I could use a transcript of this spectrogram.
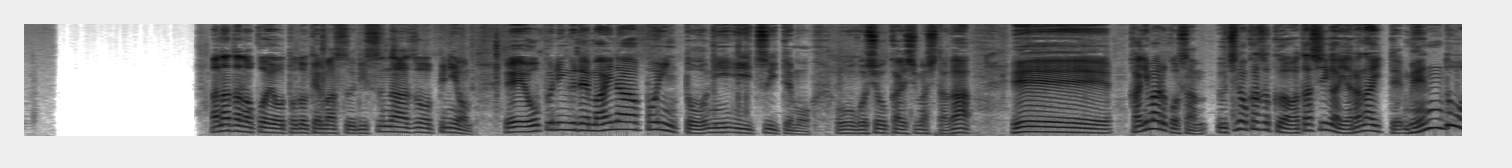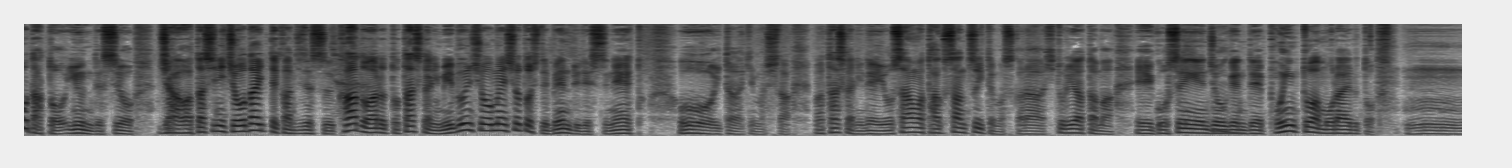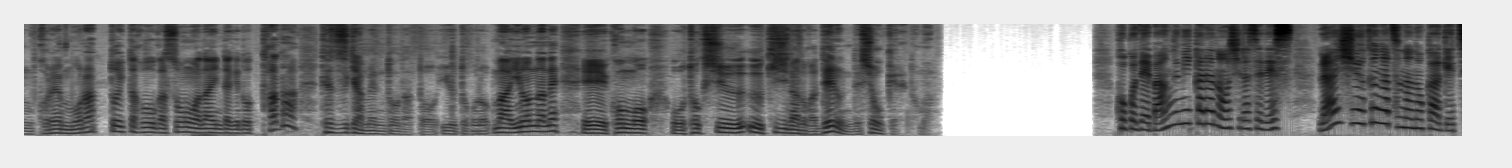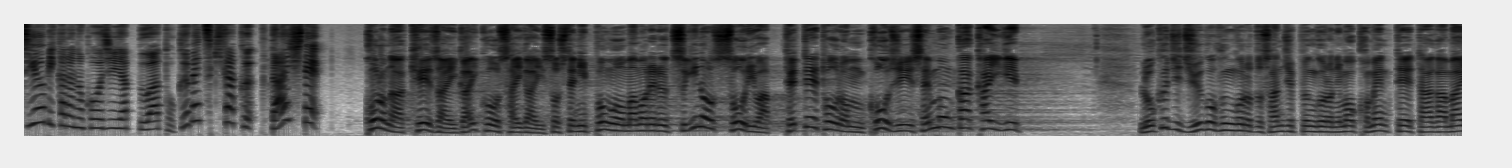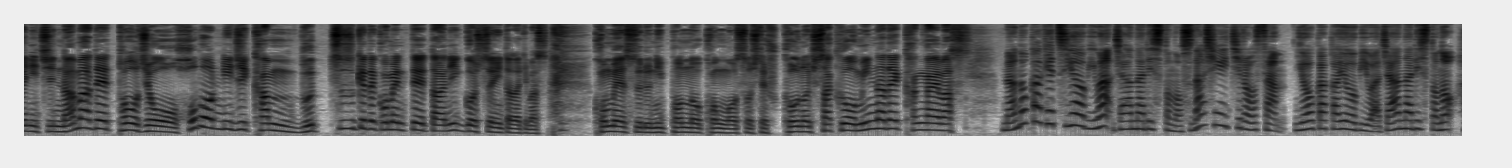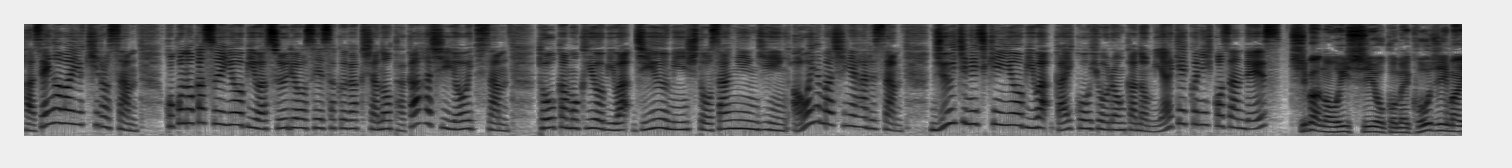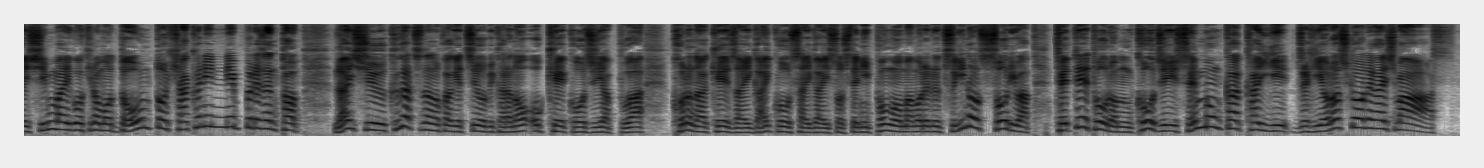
あなたの声を届けますリスナーズオピニオン、えー、オープニングでマイナーポイントについてもご紹介しましたが、えー、鍵丸子さんうちの家族は私がやらないって面倒だと言うんですよ。じゃあ私にちょうだいって感じです。カードあると確かに身分証明書として便利ですね。とおいただきました、まあ、確かにね予算はたくさんついてますから一人頭、えー、5000円上限でポイントはもらえると。うんこれもらっといた方が損はないんだけどただ手続きは面倒だというところ、まあ、いろんなね、えー、今後特集記事などが出るんでしょうけれども。ここで番組からのお知らせです。来週9月7日月曜日からの Cozy up は特別企画、題して、コロナ、経済、外交、災害、そして日本を守れる次の総理は、徹底討論、コージー専門家会議。6時15分頃と30分頃にもコメンテーターが毎日生で登場。ほぼ2時間ぶっ続けてコメンテーターにご出演いただきます。混迷する日本の今後、そして復興の秘策をみんなで考えます。7日月曜日はジャーナリストの須田慎一郎さん。8日火曜日はジャーナリストの長谷川幸宏さん。9日水曜日は数量政策学者の高橋洋一さん。10日木曜日は自由民主党参議院議員青山茂春さん。11日金曜日は外交評論家の三宅邦彦さんです。千葉の美味しいお米、麹米、新米5キロもドーンと100人にプレゼント。来週9月7日月曜日からの OK 麹アップはコロナ経済外交災害そして日本を守れる次の総理は徹底討論工事専門家会議ぜひよろしくお願いします。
